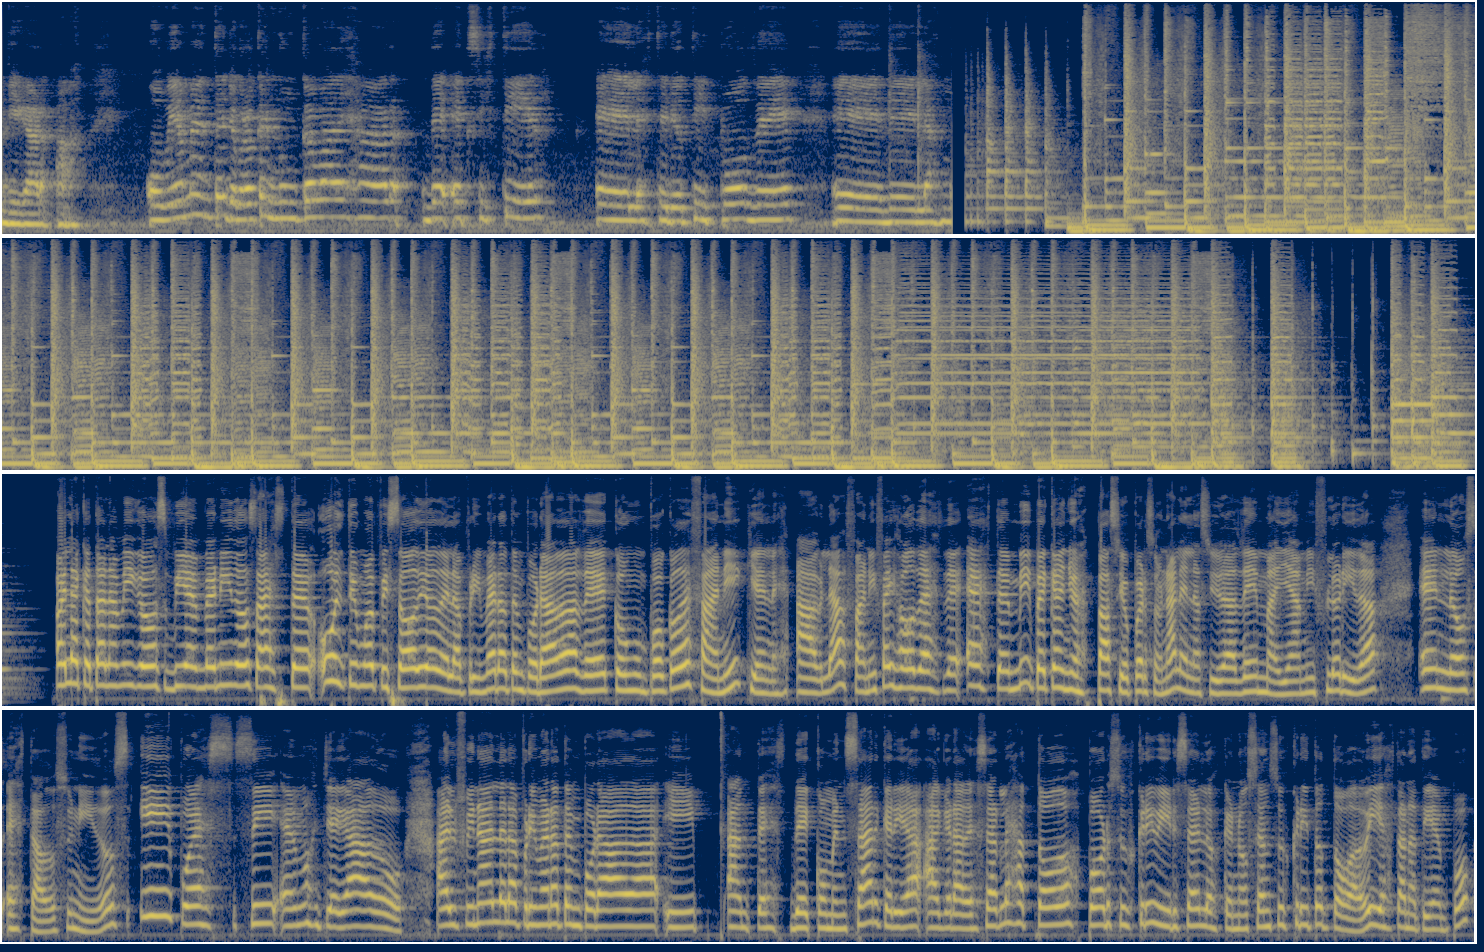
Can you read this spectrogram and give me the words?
llegar a. Obviamente yo creo que nunca va a dejar de existir el estereotipo de, eh, de las Hola, tal amigos? Bienvenidos a este último episodio de la primera temporada de Con un poco de Fanny, quien les habla, Fanny Feijo, desde este mi pequeño espacio personal en la ciudad de Miami, Florida, en los Estados Unidos. Y pues sí, hemos llegado al final de la primera temporada y antes de comenzar, quería agradecerles a todos por suscribirse. Los que no se han suscrito todavía están a tiempo.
